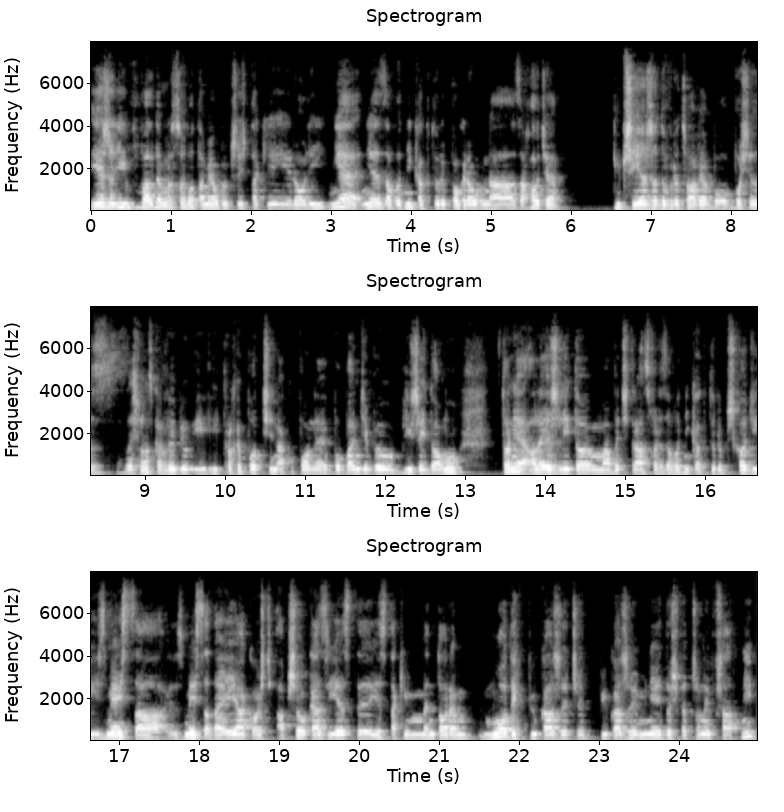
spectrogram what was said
Jeżeli Waldemar Sobota miałby przyjść w takiej roli, nie, nie zawodnika, który pograł na zachodzie i przyjeżdża do Wrocławia, bo, bo się ze Śląska wybił i, i trochę podcina kupony, bo będzie był bliżej domu, to nie, ale jeżeli to ma być transfer zawodnika, który przychodzi i z miejsca, z miejsca daje jakość, a przy okazji jest, jest takim mentorem młodych piłkarzy czy piłkarzy mniej doświadczonych w szatni,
